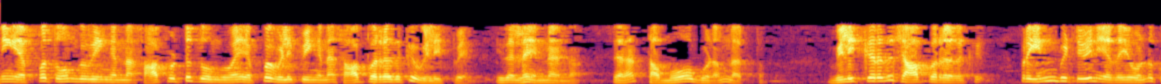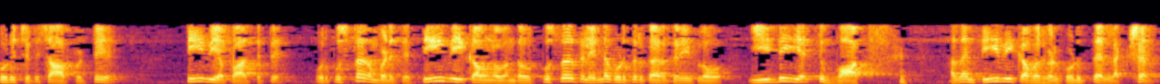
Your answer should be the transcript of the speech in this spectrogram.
நீங்க எப்ப தூங்குவீங்கன்னா சாப்பிட்டு தூங்குவேன் எப்ப விழிப்பீங்கன்னா சாப்பிட்றதுக்கு விழிப்பேன். இதெல்லாம் என்னன்னா இதெல்லாம் தமோ குணம்னு அர்த்தம். விழிக்கிறது சாப்பிட்றதுக்கு. அப்புறம் இன்பிட்வீன் எதையோ ஒன்று குறிச்சிட்டு சாப்பிட்டு டிவிய பார்த்துட்டு ஒரு புஸ்தகம் படிச்ச டிவிக்கு அவங்க வந்த ஒரு புஸ்தகத்துல என்ன கொடுத்திருக்காரு தெரியுங்களோ? இடியட் பாக்ஸ் அதான் டிவிக்கு அவர்கள் கொடுத்த லட்சணம்.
